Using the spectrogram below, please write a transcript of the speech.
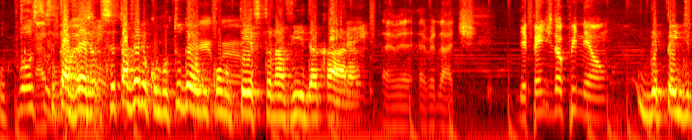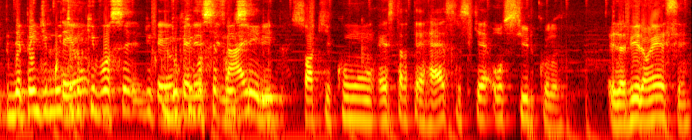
O Poço Você não tá é vendo? bom. Você tá vendo como tudo é um contexto na vida, cara? É, é verdade. Depende da opinião. Depende, depende muito Tem do que você, de- Tem um do que que é você foi naipe, inserido. só que com extraterrestres, que é o círculo. Vocês já viram esse?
